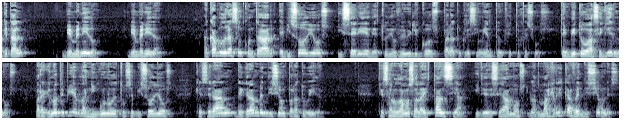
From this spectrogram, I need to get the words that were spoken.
¿qué tal? Bienvenido, bienvenida. Acá podrás encontrar episodios y series de estudios bíblicos para tu crecimiento en Cristo Jesús. Te invito a seguirnos para que no te pierdas ninguno de estos episodios que serán de gran bendición para tu vida. Te saludamos a la distancia y te deseamos las más ricas bendiciones.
